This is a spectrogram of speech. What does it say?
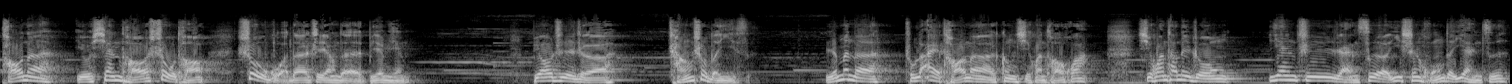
桃呢有仙桃、寿桃、寿果的这样的别名，标志着长寿的意思。人们呢除了爱桃呢，更喜欢桃花，喜欢它那种胭脂染色一身红的艳姿，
